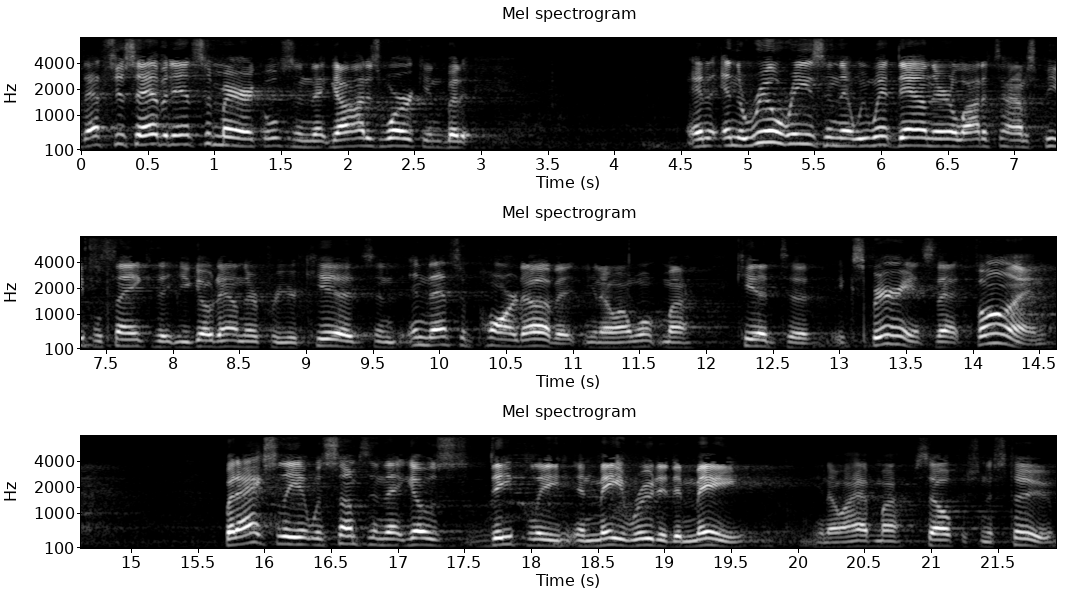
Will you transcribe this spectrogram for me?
that's just evidence of miracles and that God is working. But and, and the real reason that we went down there, a lot of times people think that you go down there for your kids, and, and that's a part of it. You know, I want my kid to experience that fun. But actually, it was something that goes deeply in me, rooted in me. You know, I have my selfishness too.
